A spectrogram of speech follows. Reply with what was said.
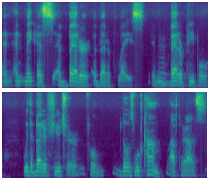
and, and make us a better a better place and mm-hmm. better people with a better future for those who come after us.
